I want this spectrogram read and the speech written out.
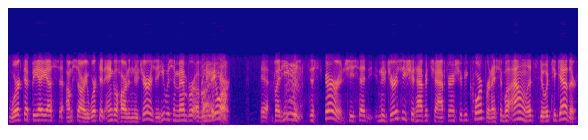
worked at BAS. I'm sorry, worked at Engelhard in New Jersey. He was a member of Right, New York. Yeah, but he Hmm. was discouraged. He said New Jersey should have a chapter and it should be corporate. And I said, well, Alan, let's do it together.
